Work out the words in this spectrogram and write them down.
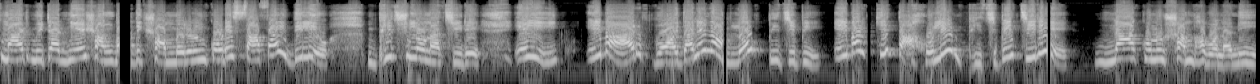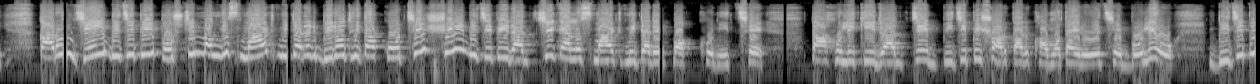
স্মার্ট মিটার নিয়ে সাংবাদিক সম্মেলন করে সাফাই দিলেও ভিজল না চিরে এই, এবার ময়দানে নামলো বিজেপি। এবার কি তাহলে ভিজবে চিরে না কোনো সম্ভাবনা নেই। কারণ যেই বিজেপি পশ্চিমবঙ্গে স্মার্ট মিটারের বিরোধিতা করছে, সেই বিজেপি রাজ্যে কেন স্মার্ট মিটারের পক্ষ নিচ্ছে? তাহলে কি রাজ্যে বিজেপি সরকার ক্ষমতায় রয়েছে বলেও বিজেপি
